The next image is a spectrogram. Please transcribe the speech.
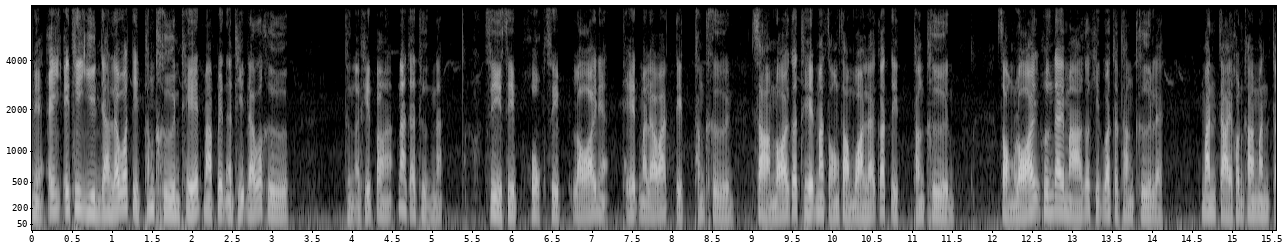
เนี่ยไอ้ไอ้ที่ยืนยันแล้วว่าติดทั้งคืนเทสมาเป็นอาทิตย์แล้วก็คือ ถึงอาทิตย์ป่ะน่าจะถึงนะสี่สิบหกสิบร้อยเนี่ยเทสมาแล้วว่าติดทั้งคืนสามร้อยก็เทสมาสองสามวันแล้วก็ติดทั้งคืนสองร้อยเพิ่งได้มาก็คิดว่าจะทั้งคืนแหละ มั่นใจค่อนข้างมั่นใจ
